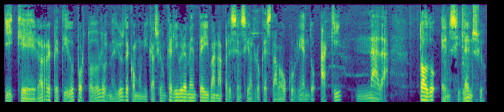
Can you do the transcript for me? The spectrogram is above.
y que era repetido por todos los medios de comunicación que libremente iban a presenciar lo que estaba ocurriendo. Aquí nada, todo en silencio,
